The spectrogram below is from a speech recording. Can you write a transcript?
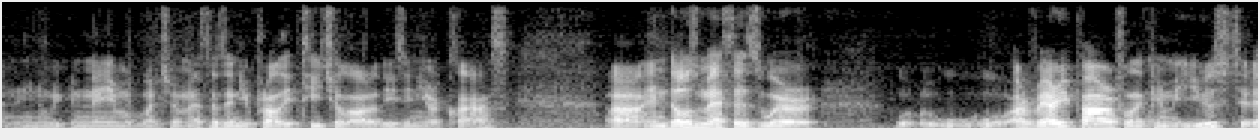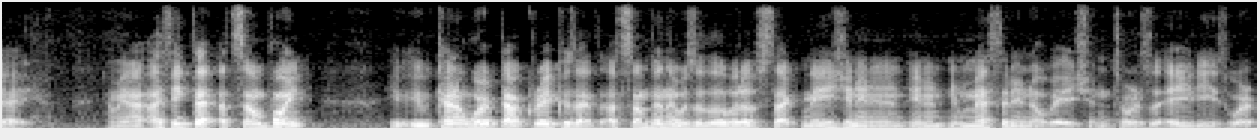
and you know we can name a bunch of methods, and you probably teach a lot of these in your class. Uh, and those methods were w- w- are very powerful and can be used today. I mean, I, I think that at some point it, it kind of worked out great because at, at something there was a little bit of stagnation in, in, in method innovation towards the 80s, where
